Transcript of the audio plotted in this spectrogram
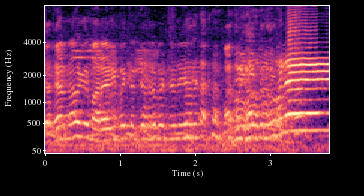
ਜਥੇਰ ਨਾ ਜੇ ਮਾਰਿਆ ਨਹੀਂ ਬਈ ਜਥੇਰ ਬੈਠੇ ਨੇ ਯਾਰ। ਬਾਜੀ ਬੋਲੇ।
